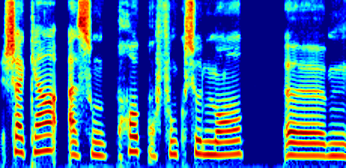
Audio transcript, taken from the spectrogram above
chacun a son propre fonctionnement. on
